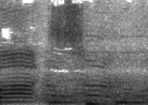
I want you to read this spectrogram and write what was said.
on,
